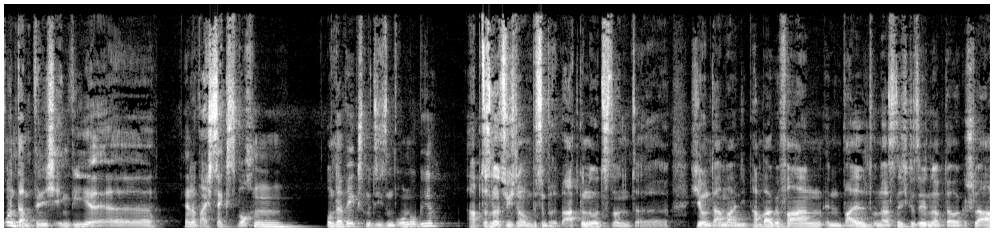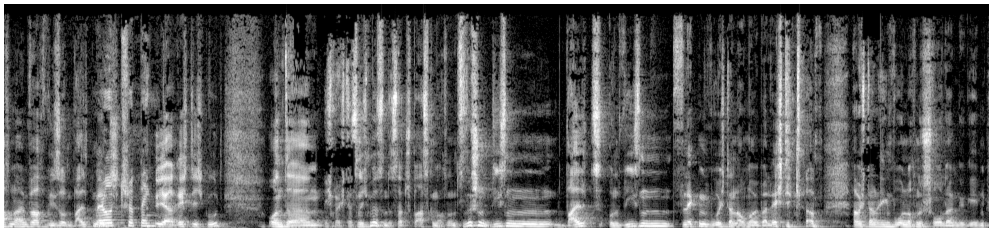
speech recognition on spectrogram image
und dann bin ich irgendwie, äh, ja, da war ich sechs Wochen unterwegs mit diesem Wohnmobil. Habe das natürlich noch ein bisschen privat genutzt und äh, hier und da mal in die Pampa gefahren, in den Wald und hast nicht gesehen und habe da geschlafen einfach, wie so ein Waldmensch. Roadtripping. ja, richtig gut. Und ähm, ich möchte das nicht missen. Das hat Spaß gemacht. Und zwischen diesen Wald- und Wiesenflecken, wo ich dann auch mal übernächtigt habe, habe ich dann irgendwo noch eine Show dann gegeben.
